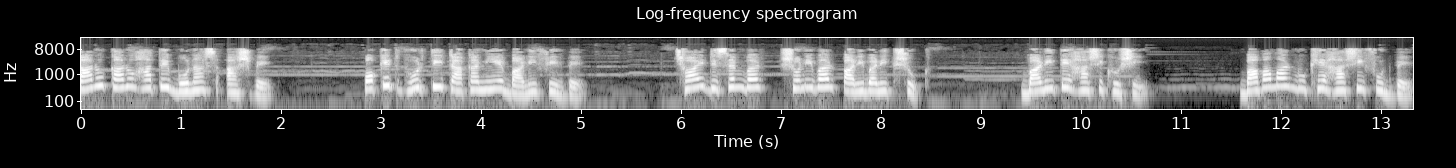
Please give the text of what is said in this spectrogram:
কারও কারও হাতে বোনাস আসবে। পকেট ভর্তি টাকা নিয়ে বাড়ি ফিরবে। ছয় ডিসেম্বর, শনিবার পারিবারিক সুখ। বাড়িতে হাসি খুশি। বাবা মার মুখে হাসি ফুটবে।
